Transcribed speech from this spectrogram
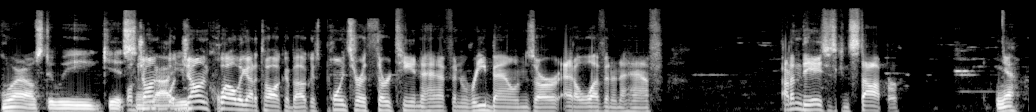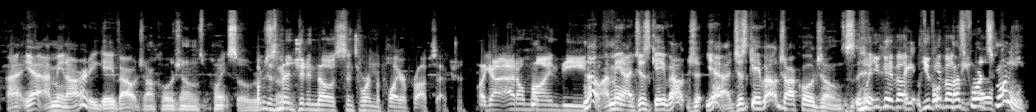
Where else do we get well, John, value? Jonquel we got to talk about because points are at 13 and a half and rebounds are at 11 and a half. I don't think the Aces can stop her. Yeah, I, yeah. I mean, I already gave out Jonquel Jones points over. I'm just so. mentioning those since we're in the player prop section. Like, I, I don't mind the. No, I mean, I just gave out. Yeah, I just gave out Jonquel Jones. Well, you gave out. You gave out the plus four twenty.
